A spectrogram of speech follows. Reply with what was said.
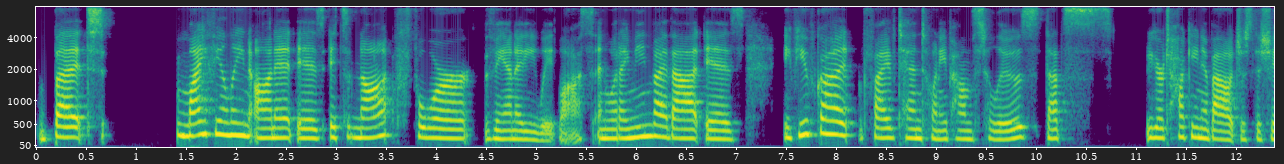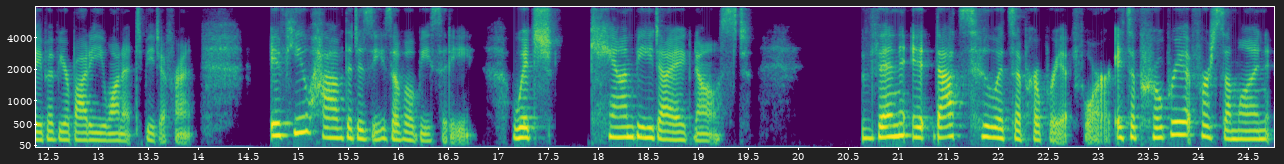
but my feeling on it is it's not for vanity weight loss. And what i mean by that is if you've got 5 10 20 pounds to lose that's you're talking about just the shape of your body you want it to be different. If you have the disease of obesity which can be diagnosed then it that's who it's appropriate for. It's appropriate for someone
